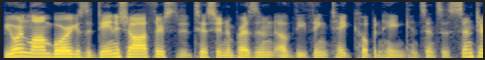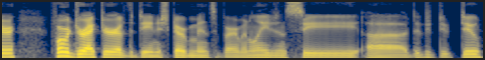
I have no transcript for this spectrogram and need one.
Bjorn Lomborg is a Danish author, statistician, and president of the think tank Copenhagen Consensus Center, former director of the Danish government's environmental agency. Uh, do, do, do, do.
